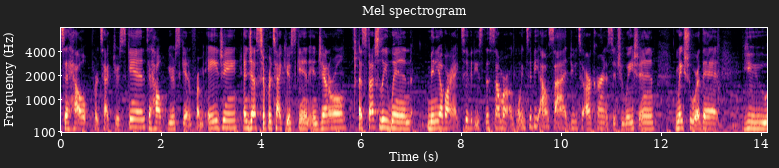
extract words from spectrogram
to help protect your skin, to help your skin from aging, and just to protect your skin in general, especially when many of our activities this summer are going to be outside due to our current situation. Make sure that you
